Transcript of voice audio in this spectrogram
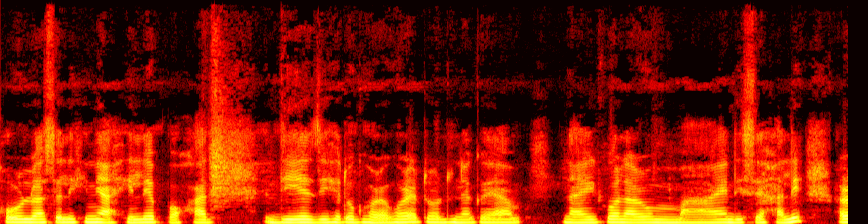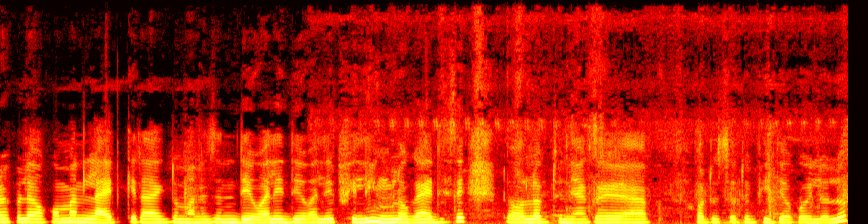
সৰু ল'ৰা ছোৱালীখিনি আহিলে প্ৰসাদ দিয়ে যিহেতু ঘৰে ঘৰে তো ধুনীয়াকৈ নাৰিকল আৰু মায়ে দিছে খালী। আৰু এইফালে অকণমান লাইটকেইটা একদম মানুহজন দেৱালী দেৱালী ফিলিং লগাই দিছে তো অলপ ধুনীয়াকৈ ফটো চটো ভিডিঅ' কৰি ল'লোঁ।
